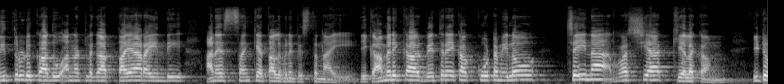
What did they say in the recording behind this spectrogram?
మిత్రుడు కాదు అన్నట్లుగా తయారైంది అనే సంకేతాలు వినిపిస్తున్నాయి. ఇక అమెరికా వ్యతిరేక కూటమిలో చైనా రష్యా కీలకం. ఇటు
